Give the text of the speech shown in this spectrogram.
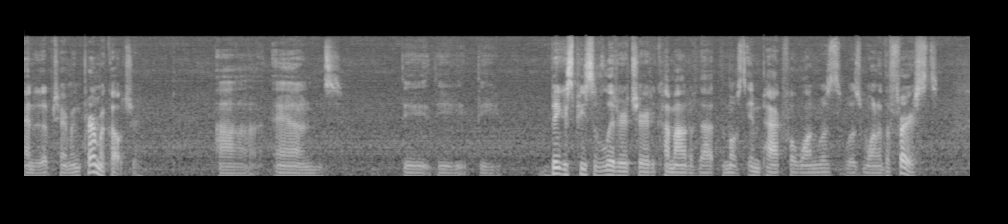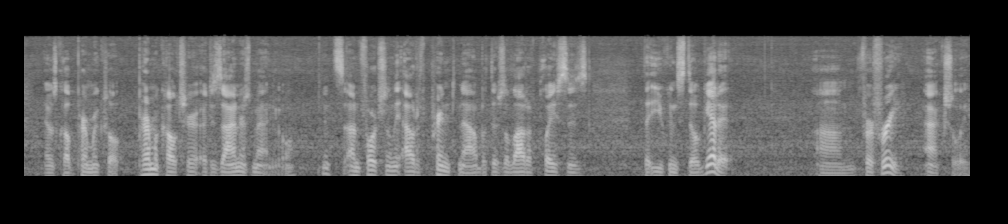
ended up terming permaculture. Uh, and the, the, the biggest piece of literature to come out of that, the most impactful one, was, was one of the first. It was called Permacul- Permaculture, a Designer's Manual. It's unfortunately out of print now, but there's a lot of places that you can still get it um, for free, actually.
